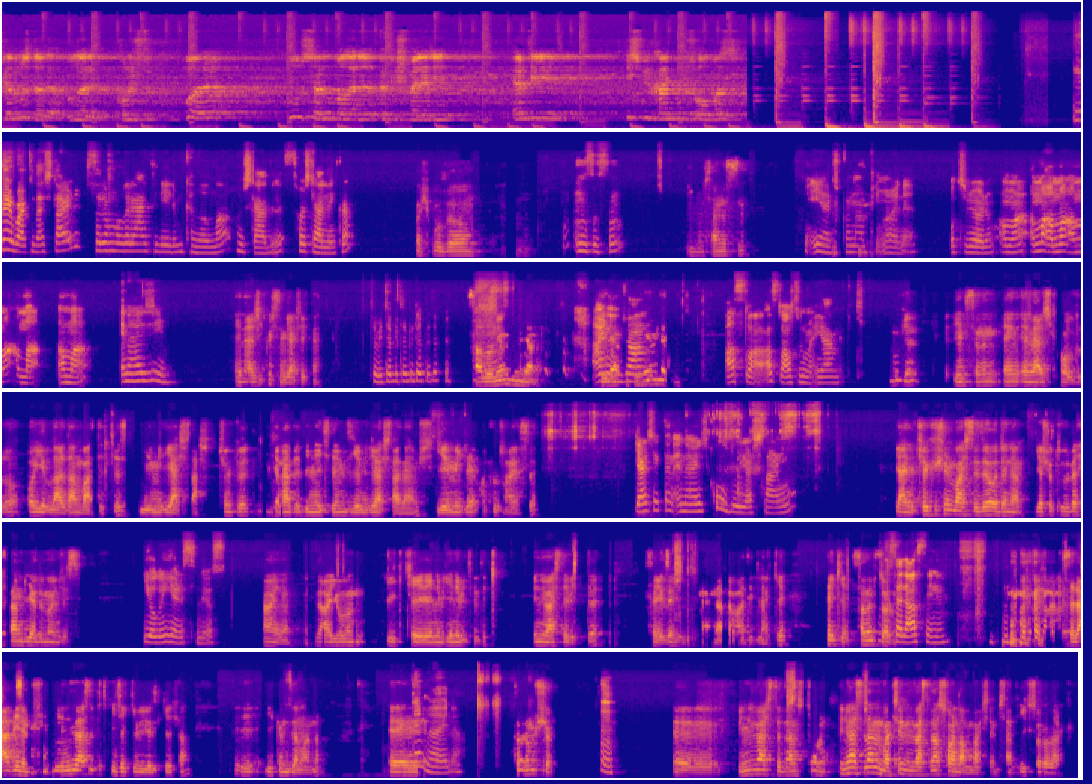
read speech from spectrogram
başkanımızla da bunları konuştuk. Bu ara bu sarılmaları, öpüşmeleri erteleyelim. Hiçbir kaybımız olmaz. Merhaba arkadaşlar. Sarılmaları erteleyelim kanalına. Hoş geldiniz. Hoş geldin İkram. Hoş buldum. Nasılsın? İyiyim. Sen nasılsın? İyi aşkım ne yapayım öyle. Oturuyorum ama ama ama ama ama ama enerjiyim. Enerjik misin gerçekten? Tabii tabii tabii tabii tabii. Sallanıyor mu dünyanın? Aynen şu an asla asla oturmaya gelmedik. Bugün insanın en enerjik olduğu o yıllardan bahsedeceğiz. 20'li yaşlar. Çünkü genelde dinleyicilerimiz 20'li yaşlardaymış. 20 ile 30 arası. Gerçekten enerjik olduğu yaşlar mı? Yani çöküşün başladığı o dönem. Yaş 35'ten bir adım öncesi. Yolun yarısı diyorsun. Aynen. Daha yolun ilk çeyreğini yeni bitirdik. Üniversite bitti. Sayılır. Bitmeyenler de vardı illa ki. Peki sana bir sorum. Mesela senin. Mesela benim. Benim üniversite bitmeyecek gibi gözüküyor şu an. Ee, yakın zamanda. Ee, Değil mi öyle? sorum şu. Hı. Ee, üniversiteden sonra, üniversiteden mi başlayalım, üniversiteden sonradan mı başlayalım sen ilk soru olarak?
